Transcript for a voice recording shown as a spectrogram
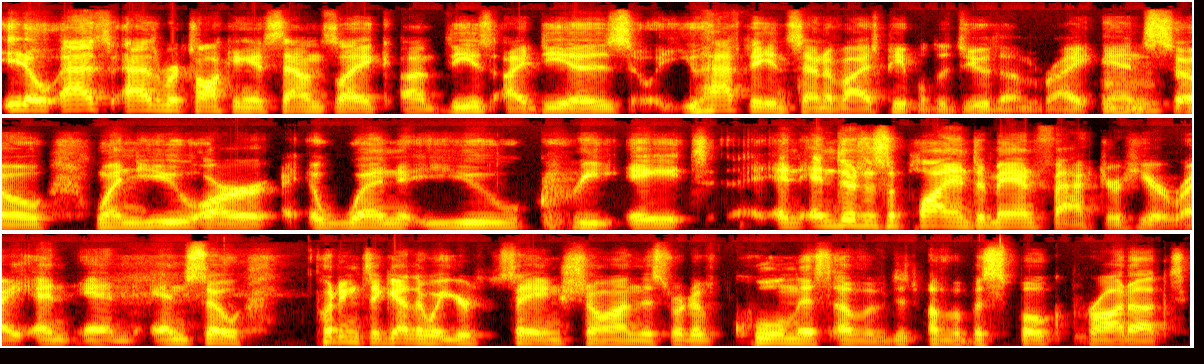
you know, as as we're talking, it sounds like um, these ideas you have to incentivize people to do them, right? And Mhm. so when you are when you create and and there's a supply and demand factor here, right? And and and so putting together what you're saying sean this sort of coolness of a, of a bespoke product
